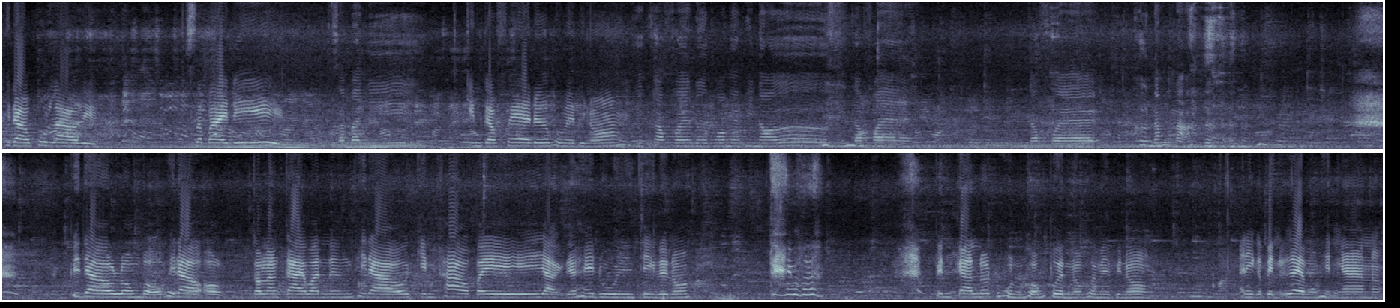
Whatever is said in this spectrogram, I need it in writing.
พี่ดาวพูดลาวดิ สบายดี สบายดีกินกาแฟเด้อพ่อแม่พี่น้อง กินกาแฟเด้อพ่อแม่พี่น้องเออกินกาแฟ กาแฟขึ้นน้ำหนักพี่ดาวลองบอกว่าพี่ดาวออกกำลังกายวันหนึ่งพี่ดาวกินข้าวไปอยากจะให้ดูจริง ๆ เลยเนาะแต่ว่าเป็นการลดหุ่นของเพิ่นเนาะพ่อแม่พี่น้อง อันนี้ก็เป็นเอื้อยมองเห็นงานเนาะ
